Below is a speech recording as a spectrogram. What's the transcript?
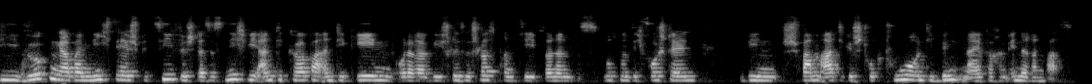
Die wirken aber nicht sehr spezifisch. Das ist nicht wie Antikörper, Antigen oder wie Schlüssel-Schloss-Prinzip, sondern das muss man sich vorstellen wie eine schwammartige Struktur und die binden einfach im Inneren was.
